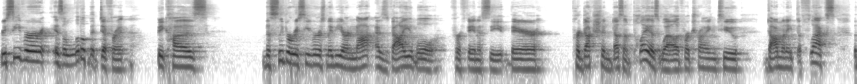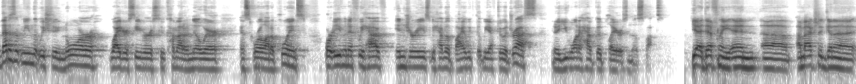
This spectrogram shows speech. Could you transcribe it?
Receiver is a little bit different because the sleeper receivers maybe are not as valuable for fantasy. Their production doesn't play as well if we're trying to dominate the flex. But that doesn't mean that we should ignore wide receivers who come out of nowhere and score a lot of points. Or even if we have injuries, we have a bye week that we have to address. You know, you want to have good players in those spots. Yeah, definitely. And uh, I'm actually gonna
